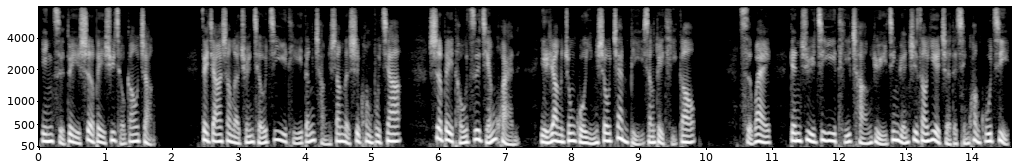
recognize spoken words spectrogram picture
因此对设备需求高涨。再加上了全球记忆体等厂商的市况不佳，设备投资减缓。也让中国营收占比相对提高。此外，根据记忆体厂与晶圆制造业者的情况估计，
